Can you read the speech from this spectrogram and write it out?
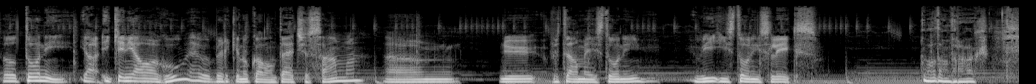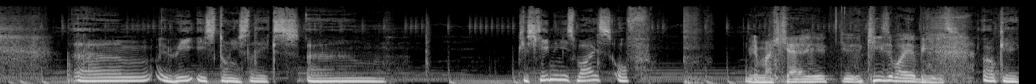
Zo, Tony, ja, ik ken jou al goed. Hè. We werken ook al een tijdje samen. Ehm, nu, vertel mij eens, Tony. Wie is Tony Sleeks? Wat een vraag. Ehm, wie is Tony Sleeks? Um, geschiedeniswijs of... Je mag jij kiezen waar je begint. Oké.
